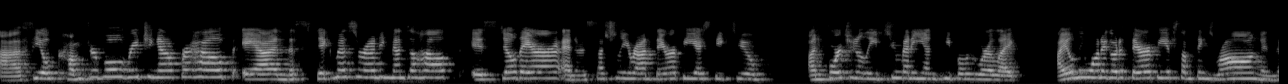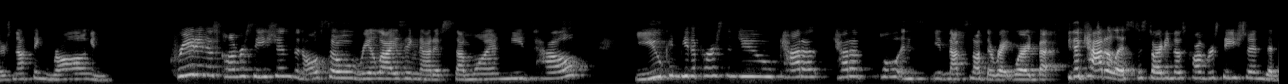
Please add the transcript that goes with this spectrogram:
uh, feel comfortable reaching out for help. And the stigma surrounding mental health is still there. And especially around therapy, I speak to, unfortunately, too many young people who are like, I only want to go to therapy if something's wrong and there's nothing wrong. And creating those conversations and also realizing that if someone needs help, you can be the person to catapult, and that's not the right word, but be the catalyst to starting those conversations and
